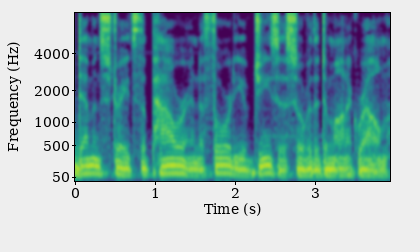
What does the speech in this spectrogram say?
demonstrates the power and authority of Jesus over the demonic realm,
